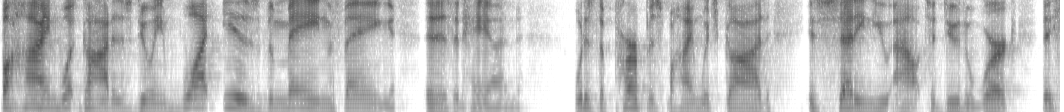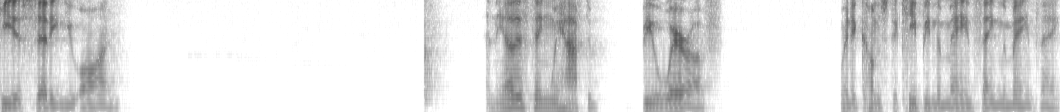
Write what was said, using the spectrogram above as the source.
behind what God is doing. What is the main thing that is at hand? What is the purpose behind which God is setting you out to do the work that He is setting you on? And the other thing we have to be aware of when it comes to keeping the main thing the main thing,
